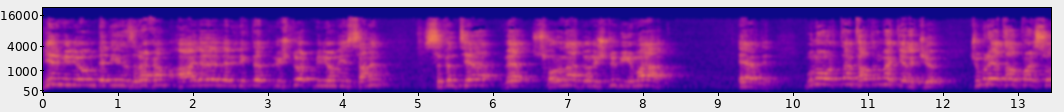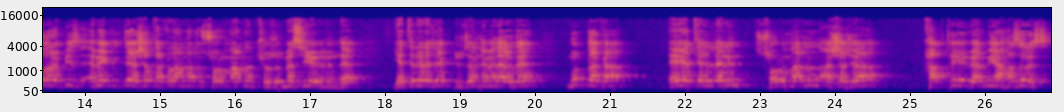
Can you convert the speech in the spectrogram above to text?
1 milyon dediğiniz rakam ailelerle birlikte 3-4 milyon insanın sıkıntıya ve soruna dönüştüğü bir yumağa erdi. Bunu ortadan kaldırmak gerekiyor. Cumhuriyet Halk Partisi olarak biz emeklilikte yaşa takılanların sorunlarının çözülmesi yönünde getirilecek düzenlemelerde mutlaka EYT'lilerin sorunlarının aşacağı katkıyı vermeye hazırız.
